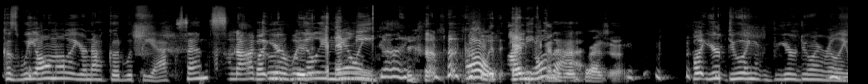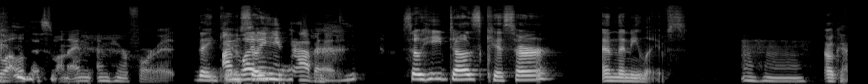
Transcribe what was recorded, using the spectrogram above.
Because we all know that you're not good with the accents, I'm not but good you're with really nailing kind. I'm not good Oh, with I any know kind of that. impression. but you're doing you're doing really well with this one. I'm I'm here for it. Thank you. I'm So letting he- you have it. So he does kiss her and then he leaves. hmm Okay.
